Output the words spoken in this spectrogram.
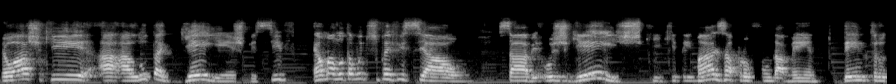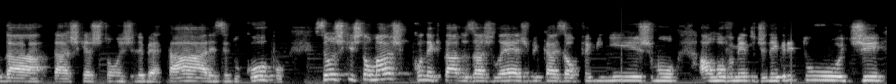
Eu acho que a, a, luta gay em específico é uma luta muito superficial, sabe? Os gays que, que têm mais aprofundamento dentro da, das questões libertárias e do corpo são os que estão mais conectados às lésbicas, ao feminismo, ao movimento de negritude,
